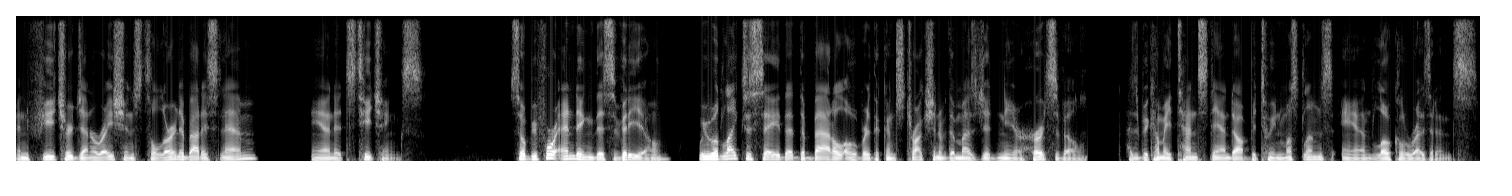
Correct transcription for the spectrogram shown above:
and future generations to learn about Islam and its teachings. So before ending this video, we would like to say that the battle over the construction of the masjid near Hurstville has become a tense standoff between Muslims and local residents.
